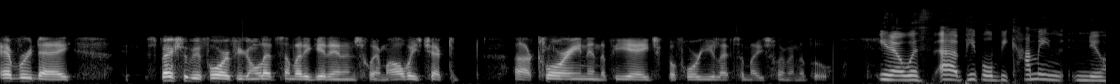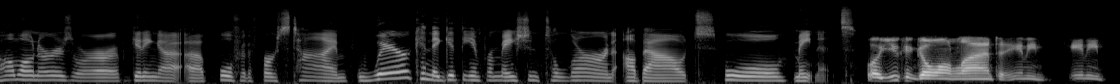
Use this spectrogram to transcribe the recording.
every day, especially before if you're going to let somebody get in and swim. Always check the uh, chlorine and the pH before you let somebody swim in the pool. You know, with uh, people becoming new homeowners or getting a, a, pool for the first time, where can they get the information to learn about pool maintenance? Well, you can go online to any any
